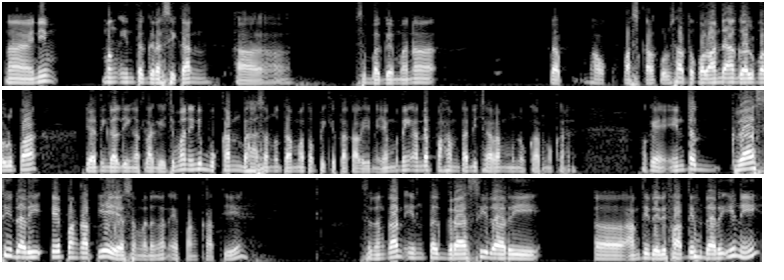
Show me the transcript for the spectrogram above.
Nah, ini mengintegrasikan uh, sebagaimana pas kalkulus satu. Kalau Anda agak lupa-lupa, ya tinggal diingat lagi. Cuman ini bukan bahasan utama topik kita kali ini. Yang penting Anda paham tadi cara menukar-nukarnya. Oke, integrasi dari E pangkat Y ya sama dengan E pangkat Y. Sedangkan integrasi dari uh, antiderivatif dari ini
